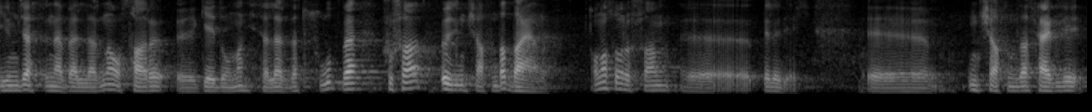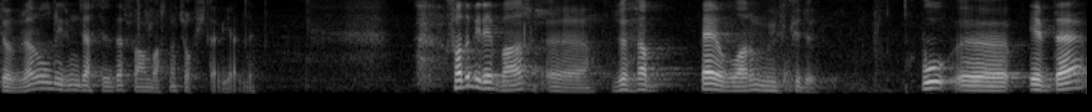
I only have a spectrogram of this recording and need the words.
20-ci əsrin əvvəllərinə o sarı e, qeyd olunan hissələr də tutulub və Şuşa öz inkişafında dayanıb. Ondan sonra Şuşanın e, belə deyək, e, inkişafında fərqli dövrlər oldu. 20-ci əsrdə Şuşanın başına çox işlər gəldi. Şuşada bir ev var, e, Zöhrəbəyovların mülküdür. Bu e, evdə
